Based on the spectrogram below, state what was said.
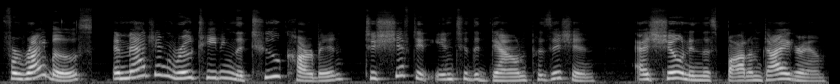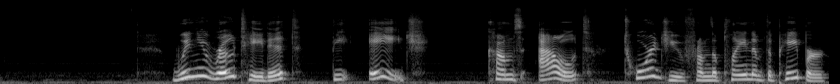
For ribose, imagine rotating the 2 carbon to shift it into the down position, as shown in this bottom diagram. When you rotate it, the H comes out towards you from the plane of the paper,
